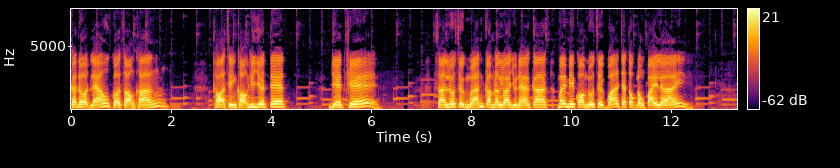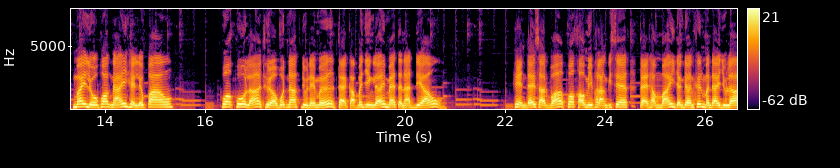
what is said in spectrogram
กระโดดแล้วกดสองครั้ง ถอดสิ่งของที่ยึดติดเย็ดเคสันรู้สึกเหมือนกำลังลอยอยู่ในอากาศ ไม่มีความรู้สึกว่าจะตกลงไปเลย ไม่รู้พวกไหนเห็นหรือเปล่า พวกผู้ละถืออาวุธนักอยู่ในมือ แต่กลับไม่ยิงเลยแม้แต่นัดเดียว เห็นได้สัตว์ว่าพวกเขามีพลังพิเศษ แต่ทำไมยังเดินขึ้นบันไดอยู่ล่ะ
